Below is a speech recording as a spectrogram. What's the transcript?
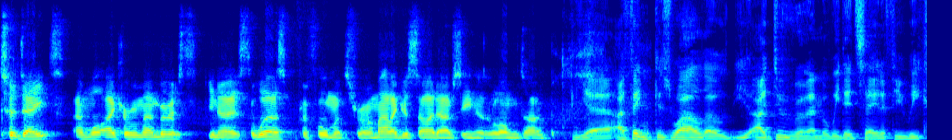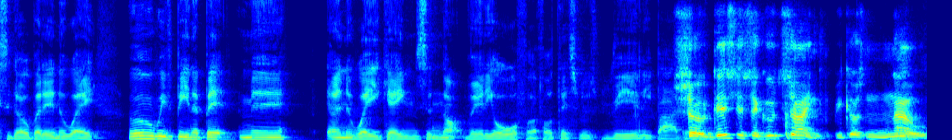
to date and what I can remember, it's you know, it's the worst performance from a Malaga side I've seen in a long time. Yeah, I think as well though. I do remember we did say it a few weeks ago, but in a way, oh, we've been a bit meh in away games and not really awful. I thought this was really bad. So this is a good sign because now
